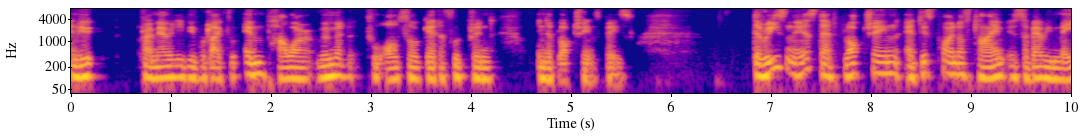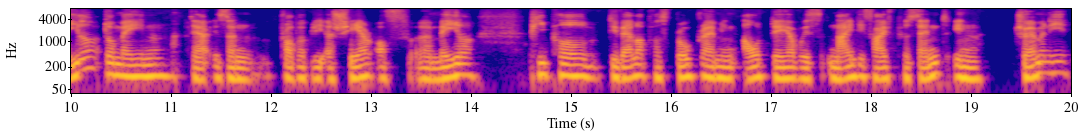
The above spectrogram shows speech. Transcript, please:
And we primarily, we would like to empower women to also get a footprint in the blockchain space. The reason is that blockchain at this point of time is a very male domain. There is an, probably a share of uh, male people, developers, programming out there with 95% in Germany.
